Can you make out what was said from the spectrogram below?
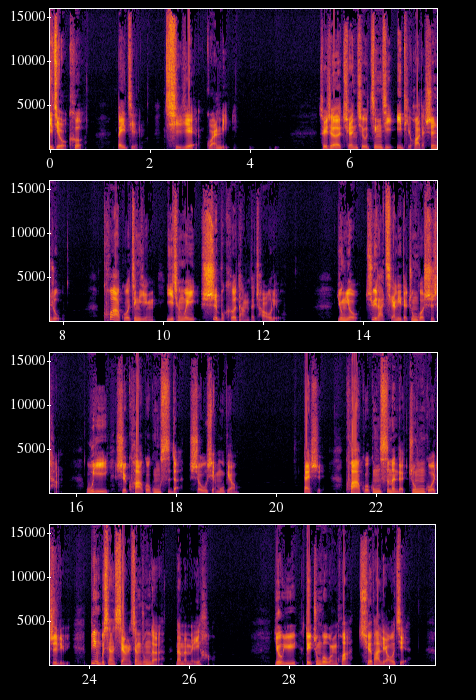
第九课背景：企业管理。随着全球经济一体化的深入，跨国经营已成为势不可挡的潮流。拥有巨大潜力的中国市场，无疑是跨国公司的首选目标。但是，跨国公司们的中国之旅，并不像想象中的那么美好。由于对中国文化缺乏了解，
